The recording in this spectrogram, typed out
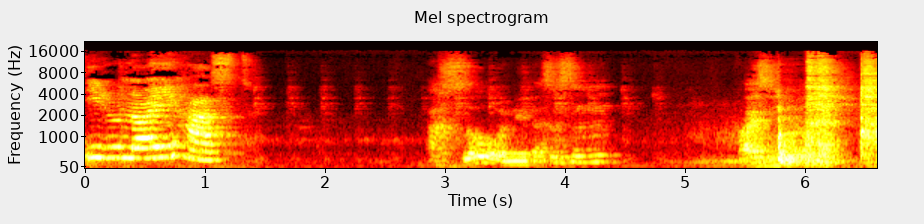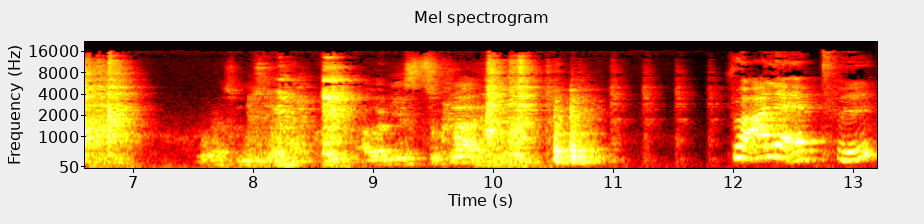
Die du neu hast. Ach so, nee, das ist ein. Weiß ich nicht, wo das Muster herkommt. Aber die ist zu klein für alle Äpfel.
